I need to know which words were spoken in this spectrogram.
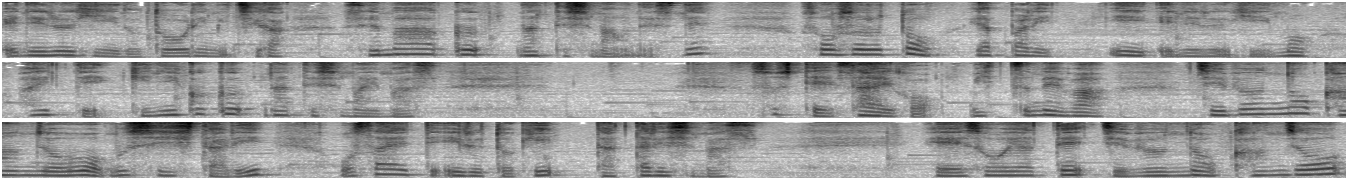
エネルギーの通り道が狭くなってしまうんですね。そうするとやっぱりいいエネルギーも入ってきにくくなってしまいます。そして最後3つ目は自分の感情を無視したり抑えている時だったりします、えー、そうやって自分の感情っ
